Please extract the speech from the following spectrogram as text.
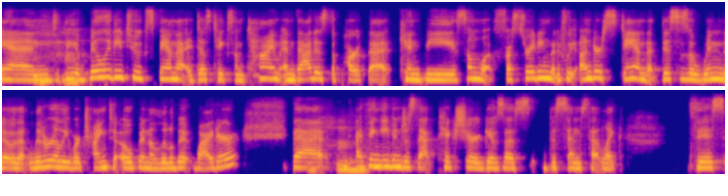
and the mm-hmm. ability to expand that it does take some time and that is the part that can be somewhat frustrating but if we understand that this is a window that literally we're trying to open a little bit wider that mm-hmm. i think even just that picture gives us the sense that like this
